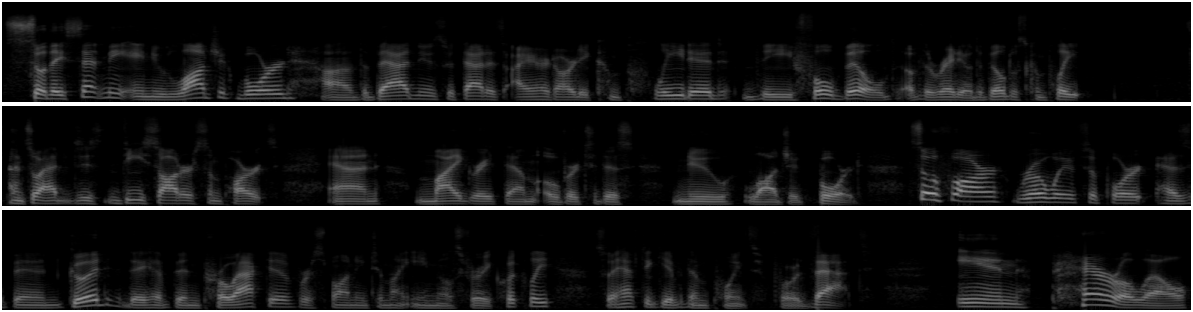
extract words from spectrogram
So they sent me a new logic board. Uh, the bad news with that is I had already completed the full build of the radio. The build was complete. And so I had to just desolder some parts and migrate them over to this new logic board. So far, RoWave support has been good. They have been proactive, responding to my emails very quickly. So I have to give them points for that. In parallel,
